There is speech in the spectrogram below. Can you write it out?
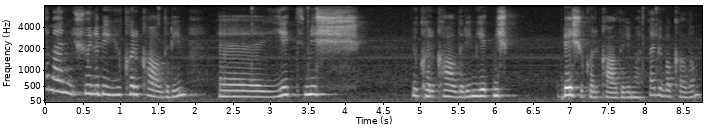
Hemen şöyle bir yukarı kaldırayım. Ee, 70 yukarı kaldırayım. 75 yukarı kaldırayım hatta bir bakalım.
